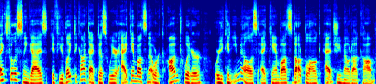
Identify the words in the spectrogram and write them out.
Thanks for listening, guys. If you'd like to contact us, we are at Gambots Network on Twitter, or you can email us at gambots.blog at gmail.com.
